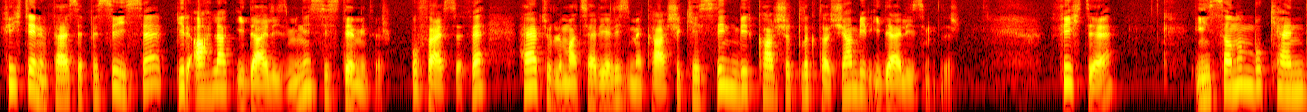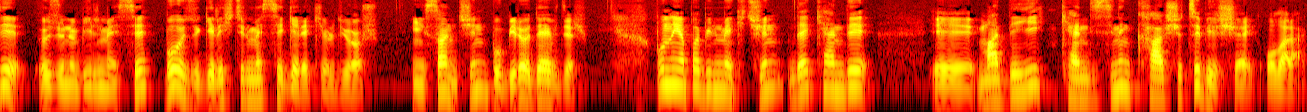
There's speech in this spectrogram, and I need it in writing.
Fichte'nin felsefesi ise bir ahlak idealizminin sistemidir. Bu felsefe her türlü materyalizme karşı kesin bir karşıtlık taşıyan bir idealizmdir. Fichte, insanın bu kendi özünü bilmesi, bu özü geliştirmesi gerekir diyor. İnsan için bu bir ödevdir. Bunu yapabilmek için de kendi e, maddeyi kendisinin karşıtı bir şey olarak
